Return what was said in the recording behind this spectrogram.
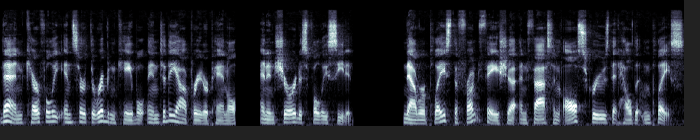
Then, carefully insert the ribbon cable into the operator panel and ensure it is fully seated. Now replace the front fascia and fasten all screws that held it in place.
